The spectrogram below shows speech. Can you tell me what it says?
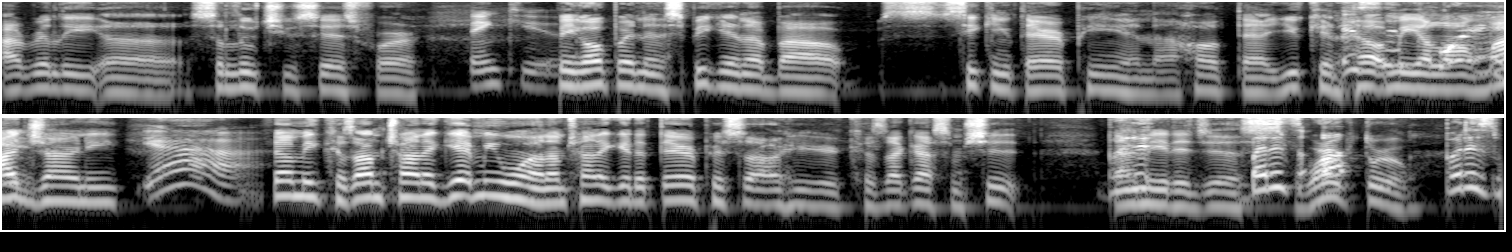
I really uh, salute you, sis, for Thank you. being open and speaking about seeking therapy. And I hope that you can It's help me along my journey. yeah. Feel me? Because I'm trying to get me one. I'm trying to get a therapist out here because I got some shit But I it- need to just but it's work all- through. But it's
